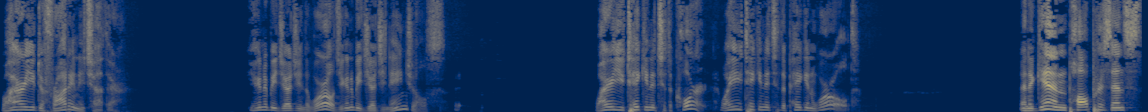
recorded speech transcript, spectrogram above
why are you defrauding each other? You're going to be judging the world. You're going to be judging angels. Why are you taking it to the court? Why are you taking it to the pagan world? And again, Paul presents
